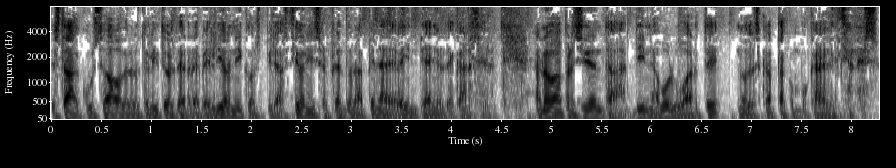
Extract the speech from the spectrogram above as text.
Está acusado de los delitos de rebelión y conspiración y se enfrenta a una pena de 20 años de cárcel. La nueva presidenta, Dina Boluarte, no descarta convocar elecciones.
